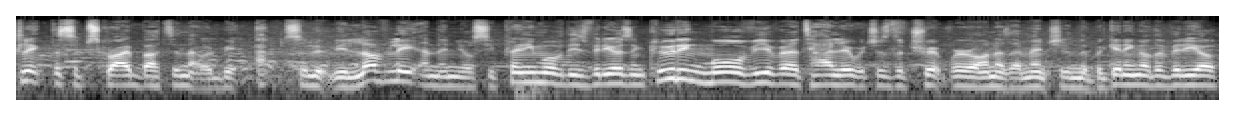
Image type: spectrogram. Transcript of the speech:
click the subscribe button. That would be absolutely lovely. And then you'll see plenty more of these videos, including more Viva Italia, which is the trip we're on, as I mentioned in the beginning of the video.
